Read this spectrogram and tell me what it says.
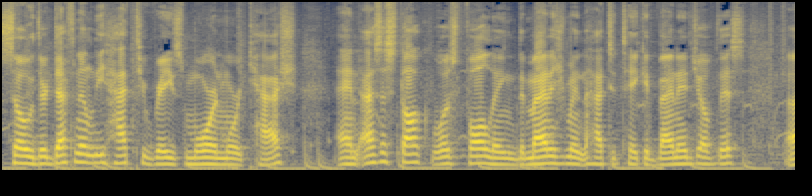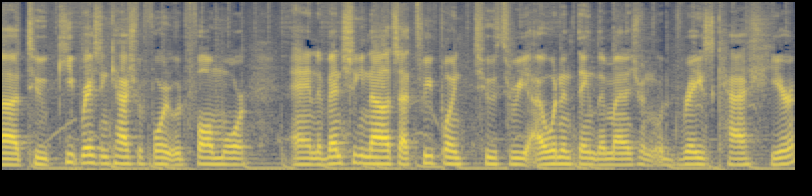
So they definitely had to raise more and more cash and as the stock was falling, the management had to take advantage of this uh, to keep raising cash before it would fall more. And eventually now it's at 3.23. I wouldn't think the management would raise cash here,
